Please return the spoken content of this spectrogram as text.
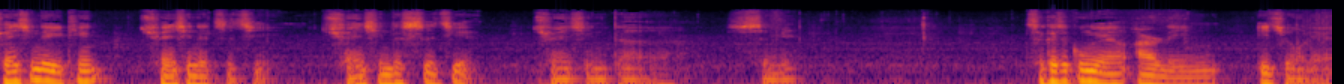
全新的一天，全新的自己，全新的世界，全新的生命。此刻是公元二零一九年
